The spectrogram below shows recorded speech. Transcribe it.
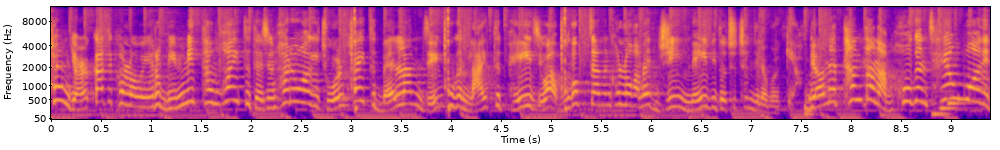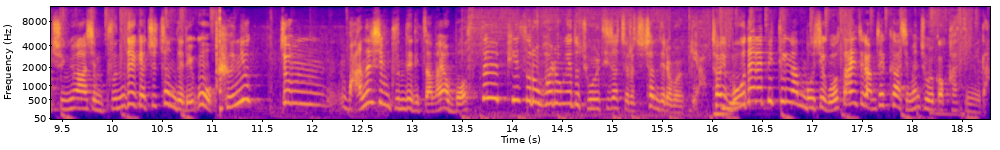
총 10가지 colorway로 밋밋한 화이트 대신 활용하기 좋을 화이트 melange 혹은 light 베이지와 무겁지 않은 컬러감의 G 네이비도 추천드려볼게요. 면의 탄탄함 혹은 체형 보완이 중요하신 분들께 추천드리고 근육 좀 많으신 분들 있잖아요. muscle fit으로 활용해도 좋을 티셔츠를 추천드려볼게요. 저희 모델의 피팅감 보시고 사이즈감 체크하시면 좋을 것 같습니다.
